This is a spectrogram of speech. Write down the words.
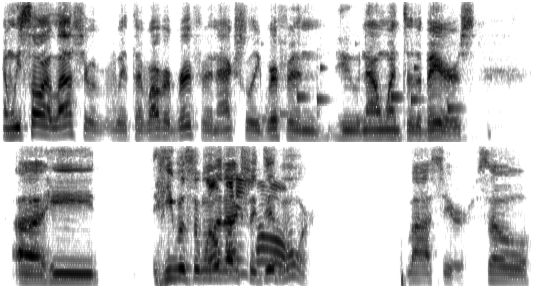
and we saw it last year with uh, Robert Griffin. Actually, Griffin, who now went to the Bears, uh, he he was the one that actually did more last year. So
